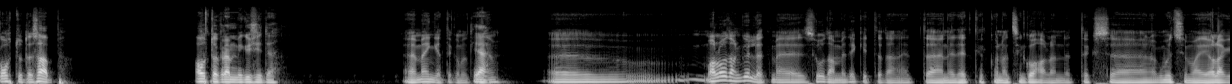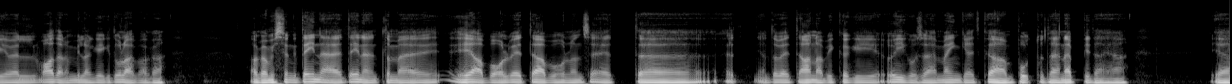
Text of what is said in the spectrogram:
kohtuda saab? autogrammi küsida? mängijatega mõtled yeah., jah? Ma loodan küll, et me suudame tekitada need, need hetked, kui nad siin kohal on, et eks nagu ma ütlesin, ma ei olegi veel vaadanud, millal keegi tuleb, aga aga mis on ka teine, teine ütleme, hea pool VTA puhul on see, et, et nii-öelda VTA annab ikkagi õiguse mängijaid ka puutuda ja näppida ja ja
